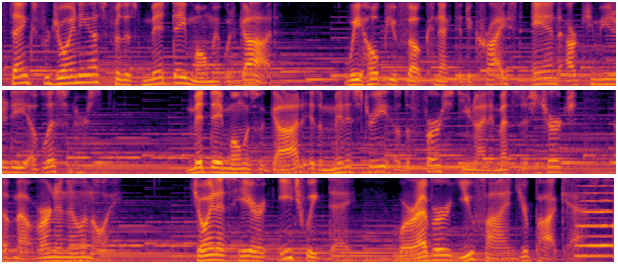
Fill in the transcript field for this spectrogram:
Thanks for joining us for this midday moment with God. We hope you felt connected to Christ and our community of listeners. Midday Moments with God is a ministry of the First United Methodist Church of Mount Vernon, Illinois. Join us here each weekday, wherever you find your podcasts.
